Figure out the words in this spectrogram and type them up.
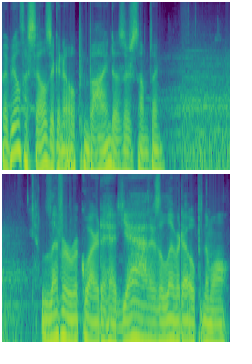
Maybe all the cells are going to open behind us or something. Lever required ahead. Yeah, there's a lever to open them all.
